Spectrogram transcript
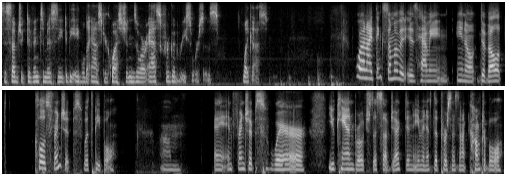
the subject of intimacy to be able to ask your questions or ask for good resources like us. Well, and I think some of it is having, you know, developed close friendships with people. Um, and friendships where you can broach the subject and even if the person is not comfortable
